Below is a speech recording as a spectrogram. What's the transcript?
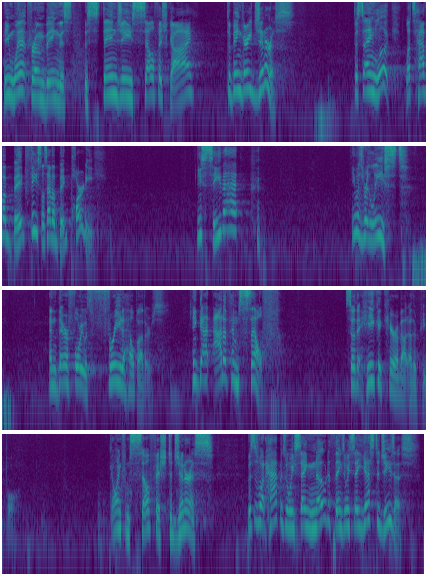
He went from being this, this stingy, selfish guy to being very generous, to saying, Look, let's have a big feast, let's have a big party. Do you see that? he was released, and therefore he was free to help others. He got out of himself so that he could care about other people. Going from selfish to generous. This is what happens when we say no to things and we say yes to Jesus.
